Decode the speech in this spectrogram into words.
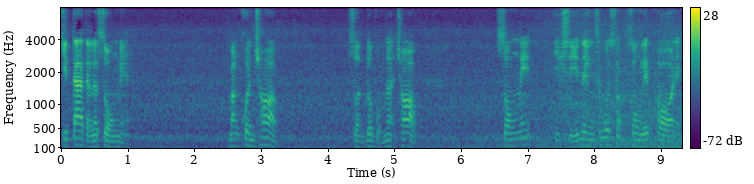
กีตาร์แต่ละทรงเนี่ย บางคนชอบ ส่วนตัวผมนะชอบ ทรงนี้อีกสีหนึ่งสมมติทรงเลดพอเนี่ย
